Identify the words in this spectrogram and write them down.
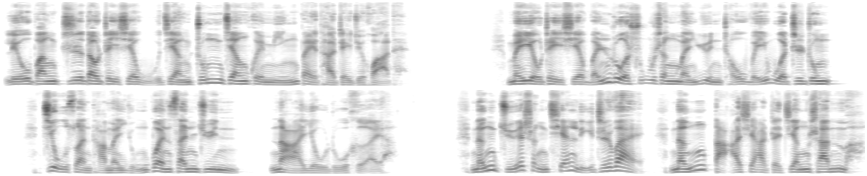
刘邦知道这些武将终将会明白他这句话的。没有这些文弱书生们运筹帷幄之中，就算他们勇冠三军，那又如何呀？能决胜千里之外，能打下这江山吗？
